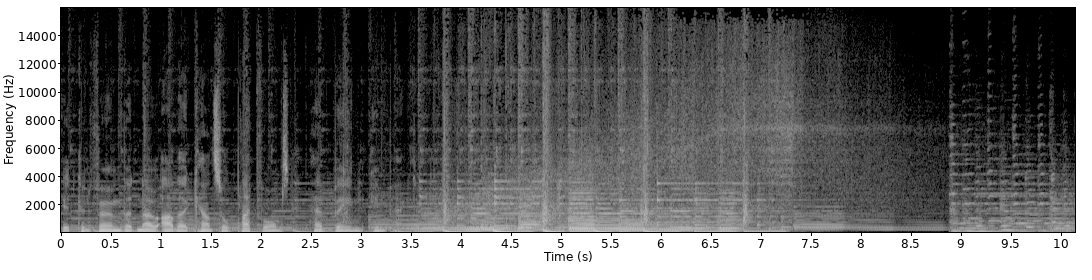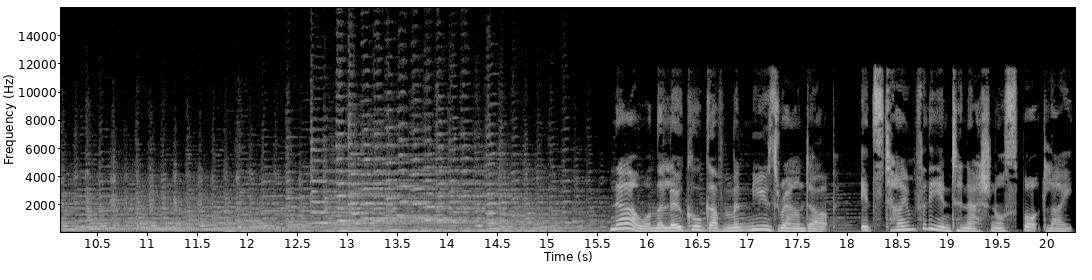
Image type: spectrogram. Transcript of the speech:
It confirmed that no other council platforms have been impacted. Now on the local government news roundup, it's time for the international spotlight.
